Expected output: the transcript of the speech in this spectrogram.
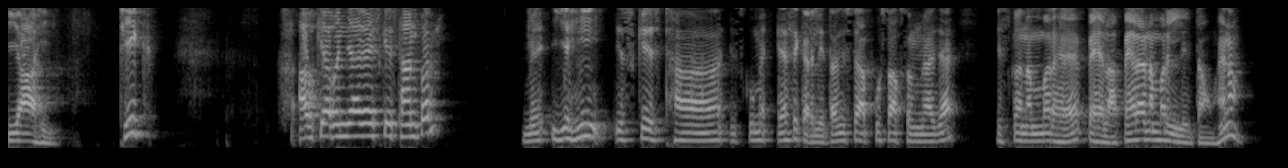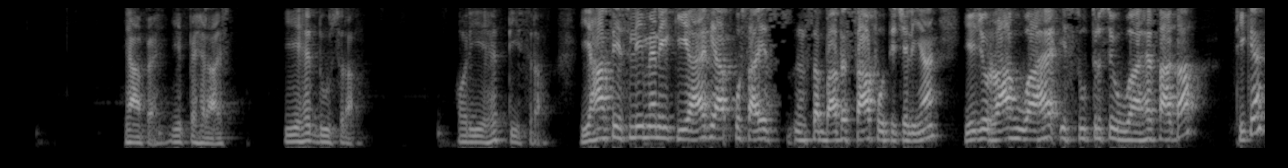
याही। ठीक? अब क्या बन जाएगा इसके स्थान पर? मैं यही इसके स्थान इसको मैं ऐसे कर लेता हूँ जिससे आपको साफ़ समझ में आ जाए। इसका नंबर है पहला। पहला नंबर ले लेता हूँ, है ना? यहाँ पे। ये पहला। ये है दूसरा। और ये है तीसरा। यहाँ से इसलिए मैंने किया है कि आपको सारी सब बातें साफ़ होती चली जाए। ये जो रा हुआ है, इस सूत्र से हुआ है सा का, ठीक है?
